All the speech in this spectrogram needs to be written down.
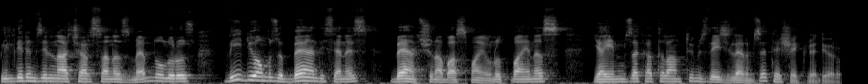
bildirim zilini açarsanız memnun oluruz. Videomuzu beğendiyseniz beğen tuşuna basmayı unutmayınız. Yayınımıza katılan tüm izleyicilerimize teşekkür ediyorum.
